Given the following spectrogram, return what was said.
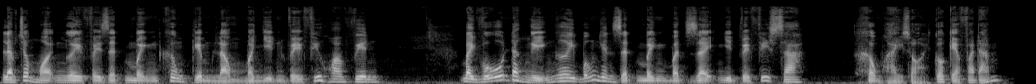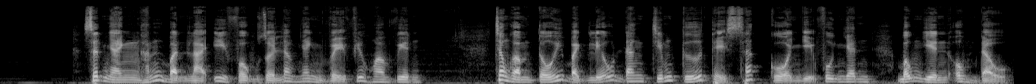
Làm cho mọi người phải giật mình không kiềm lòng mà nhìn về phía hoa viên. Bạch Vũ đang nghỉ ngơi bỗng nhiên giật mình bật dậy nhìn về phía xa. Không hay rồi, có kẻ phá đám. Rất nhanh hắn bận lại y phục rồi lao nhanh về phía hoa viên Trong hầm tối Bạch Liễu đang chiếm cứ thể xác của nhị phu nhân Bỗng nhiên ôm đầu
